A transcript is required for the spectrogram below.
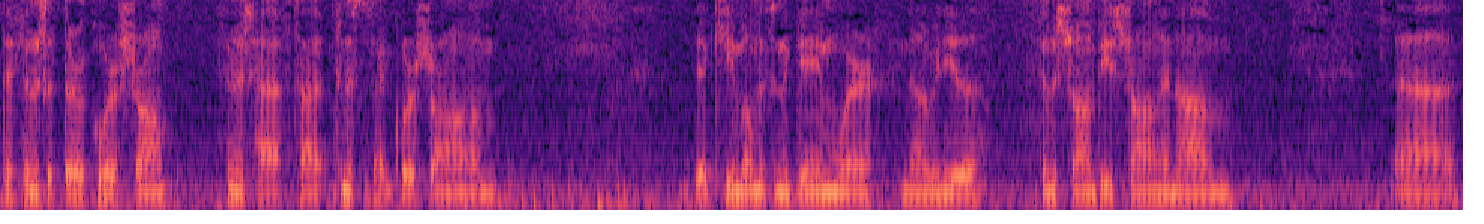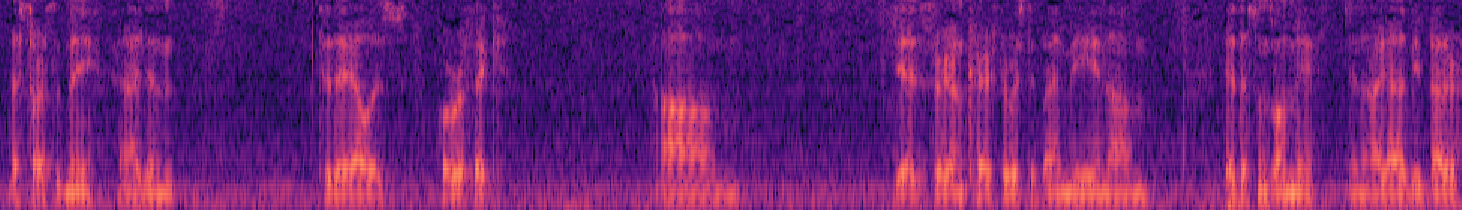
they finished the third quarter strong. Finished half time. Finished the second quarter strong. Um, yeah, key moments in the game where you know we need to finish strong, be strong, and um, uh, that starts with me. I didn't. Today I was horrific. Um, yeah, just very uncharacteristic by me, and um, yeah, this one's on me, and I gotta be better,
